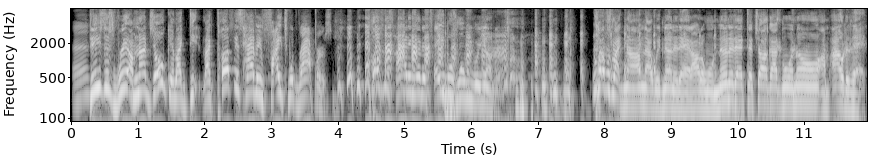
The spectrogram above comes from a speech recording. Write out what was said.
Uh, These is real. I'm not joking. Like, di- like Puff is having fights with rappers. Puff was hiding under tables when we were younger. Puff was like, "Nah, I'm not with none of that. I don't want none of that that y'all got going on. I'm out of that."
